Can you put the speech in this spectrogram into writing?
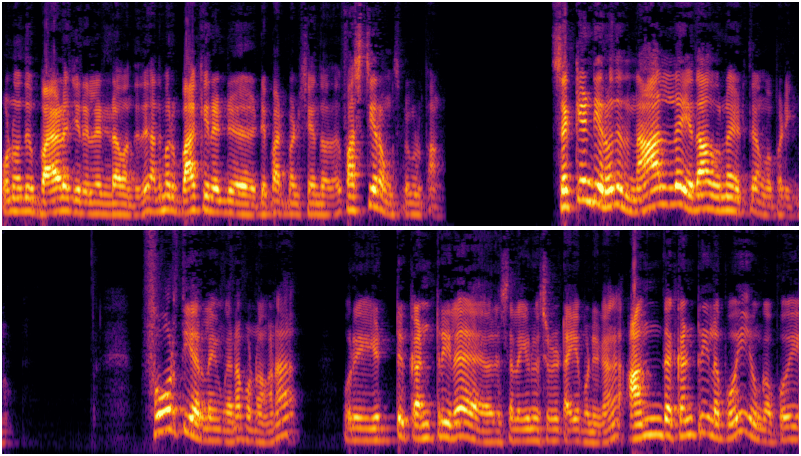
ஒன்று வந்து பயாலஜி ரிலேட்டடாக வந்தது. அந்த மாதிரி பாக்கி ரெண்டு டிபார்ட்மெண்ட் சேர்ந்து வந்தது. ஃபஸ்ட் இயர் அவங்க சொல்லிக் கொடுப்பாங்க. செகண்ட் இயர் வந்து இந்த நாலில் ஏதாவது ஒன்று எடுத்து அவங்க படிக்கணும். ஃபோர்த் இயரில் இவங்க என்ன பண்ணுவாங்கன்னா ஒரு எட்டு கண்ட்ரியில் சில யூனிவர்சிட்டி டைப் பண்ணியிருக்காங்க அந்த கண்ட்ரியில் போய் இவங்க போய்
